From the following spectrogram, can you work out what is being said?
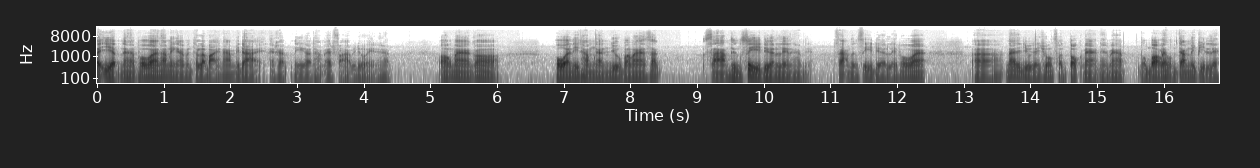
ละเอียดนะครับ เพราะว่าถ้าไม่งั้นมันจะระบายน้ำไม่ได้นะครับ นี่ก็ทำแอดฟ้าไปด้วยนะครับ ออกมาก็ อ้อันนี้ทำกันอยู่ประมาณสักสามถึงสี่เดือนเลยนะครับ เนี่ยสามถึงสี่เดือนเลย เพราะว่าน่าจะอยู่ในช่วงฝนตกแน่เห็นไหมครับ ผมบอกแล้วผมจำไม่ผิดเลย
